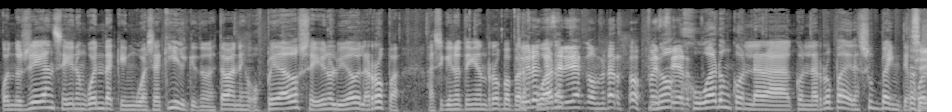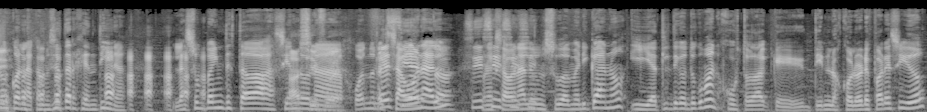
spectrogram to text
Cuando llegan se dieron cuenta que en Guayaquil, que donde estaban hospedados, se habían olvidado la ropa. Así que no tenían ropa para Tuvieron jugar. que salir a comprar ropa, No, jugaron con la, con la ropa de la sub-20, jugaron Sí. con la camiseta argentina. La sub-20 estaba haciendo Así una, fue. jugando un Es hexagonal. Sí, un sí, sí. Hexagonal sí. un sudamericano y Atlético Tucumán, justo da que tiene los colores parecidos,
